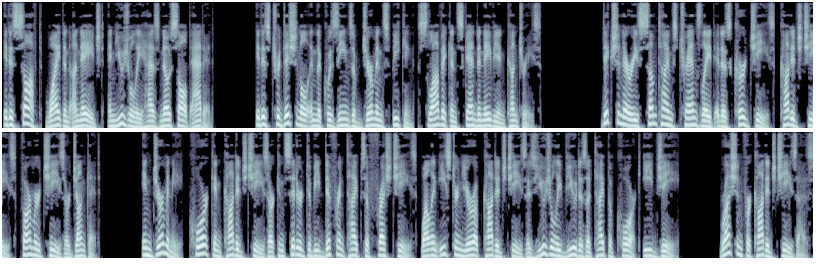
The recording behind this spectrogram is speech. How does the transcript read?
It is soft, white and unaged, and usually has no salt added. It is traditional in the cuisines of German-speaking, Slavic and Scandinavian countries. Dictionaries sometimes translate it as curd cheese, cottage cheese, farmer cheese or junket. In Germany, quark and cottage cheese are considered to be different types of fresh cheese, while in Eastern Europe cottage cheese is usually viewed as a type of quark e.g. Russian for cottage cheese is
